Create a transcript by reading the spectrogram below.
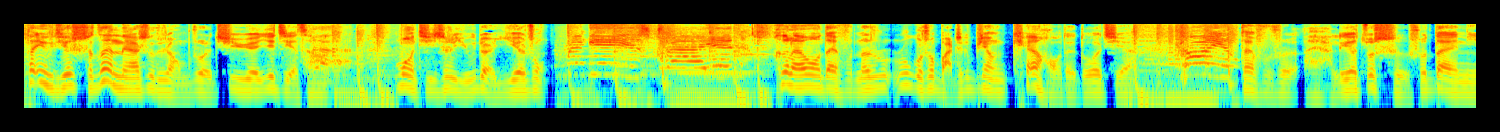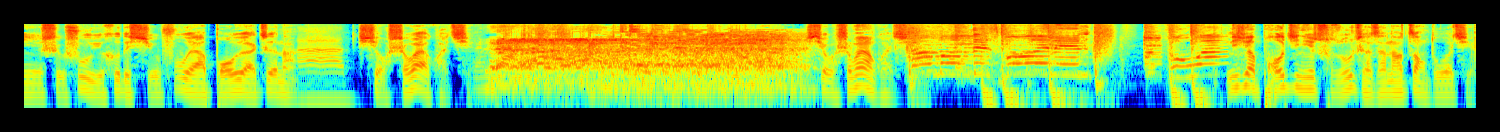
他有天实在难受的忍不住了，去医院一检查，问题其实有点严重。后来问大夫，那如果说把这个病看好得多少钱？大夫说，哎呀，连做手术带你手术以后的修复呀、保养这那，小十万块钱，小十万块钱。你想跑几年出租车才能挣多少钱？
